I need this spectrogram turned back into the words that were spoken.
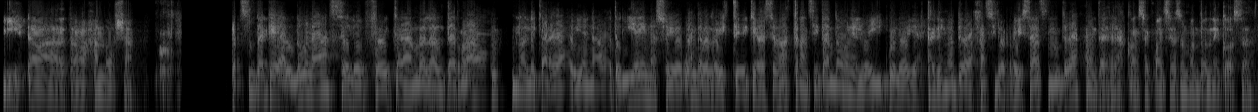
y estaba trabajando allá. Resulta que al Duna se le fue cagando el alternador, no le cargaba bien la batería y no se dio cuenta, pero viste que a veces vas transitando con el vehículo y hasta que no te bajas y lo revisas, no te das cuenta de las consecuencias de un montón de cosas.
